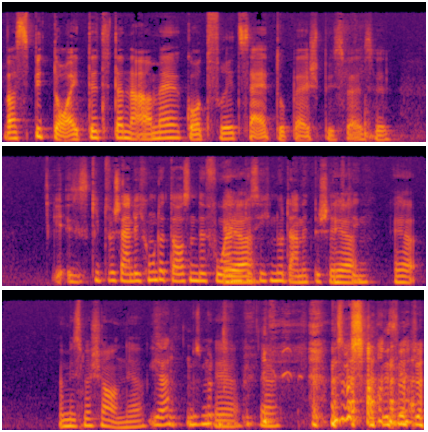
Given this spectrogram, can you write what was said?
was bedeutet der Name Gottfried Saito beispielsweise? Es gibt wahrscheinlich hunderttausende Foren, Ja. die sich nur damit Ja, beschäftigen. ja. Da müssen wir schauen, ja. Ja, müssen wir, Ja, ja. müssen wir schauen. ja.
